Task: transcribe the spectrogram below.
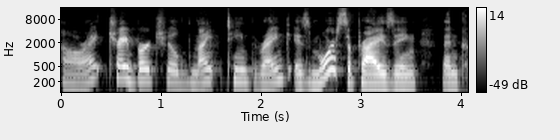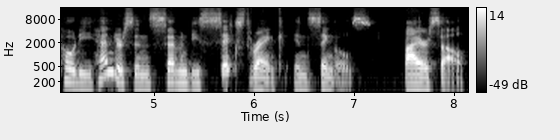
All right. Trey Birchfield's 19th rank is more surprising than Cody Henderson's 76th rank in singles. Buy or sell?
